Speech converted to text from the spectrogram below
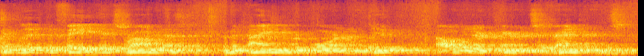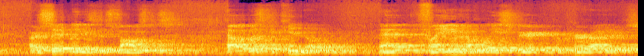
Us have lived the faith that surrounded us from the time we were born and lived out in our parents, our grandparents, our siblings and spouses. Help us to kindle that flame of the Holy Spirit to prepare others,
